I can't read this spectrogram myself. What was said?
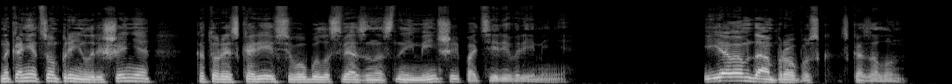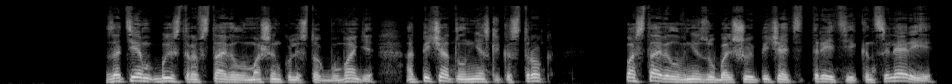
Наконец он принял решение, которое, скорее всего, было связано с наименьшей потерей времени. «Я вам дам пропуск», — сказал он. Затем быстро вставил в машинку листок бумаги, отпечатал несколько строк, поставил внизу большую печать третьей канцелярии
